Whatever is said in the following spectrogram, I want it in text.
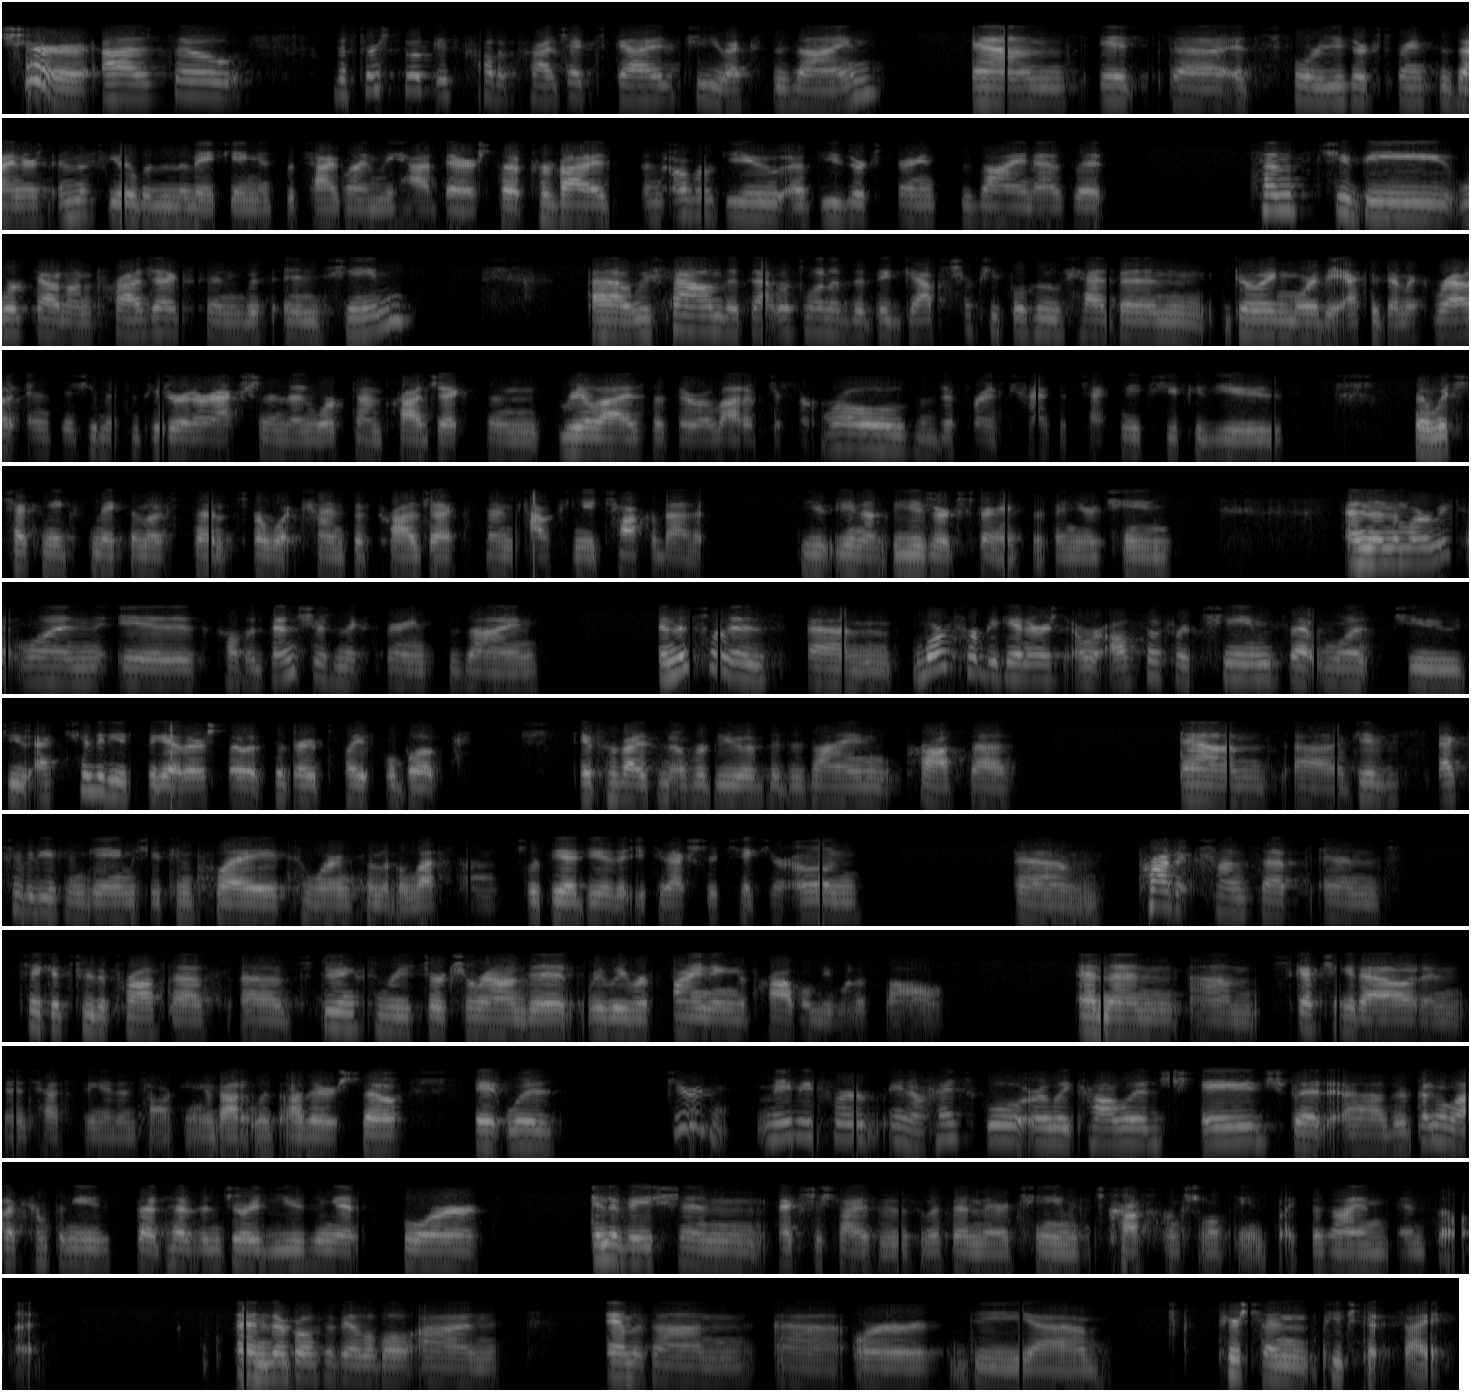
Sure. Uh, so the first book is called A Project Guide to UX Design, and it, uh, it's for user experience designers in the field and in the making is the tagline we had there. So it provides an overview of user experience design as it tends to be worked out on projects and within teams. Uh, we found that that was one of the big gaps for people who had been going more the academic route into human-computer interaction and then worked on projects and realized that there were a lot of different roles and different kinds of techniques you could use so which techniques make the most sense for what kinds of projects and how can you talk about it, you, you know, the user experience within your team. And then the more recent one is called Adventures in Experience Design. And this one is um, more for beginners or also for teams that want to do activities together. So it's a very playful book. It provides an overview of the design process and uh, gives activities and games you can play to learn some of the lessons with the idea that you could actually take your own um, product concept and take it through the process of doing some research around it, really refining the problem you want to solve, and then um, sketching it out and, and testing it and talking about it with others. So it was geared maybe for you know high school, early college age, but uh, there have been a lot of companies that have enjoyed using it for innovation exercises within their teams, cross-functional teams like design and development. And they're both available on Amazon uh, or the uh, Pearson Peachpit site.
